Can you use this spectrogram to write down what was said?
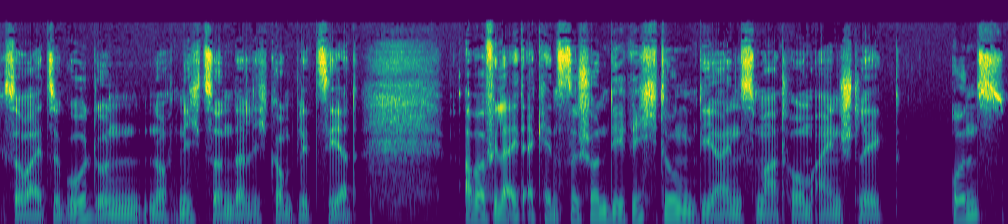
Soweit so gut und noch nicht sonderlich kompliziert. Aber vielleicht erkennst du schon die Richtung, die ein Smart Home einschlägt. Uns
